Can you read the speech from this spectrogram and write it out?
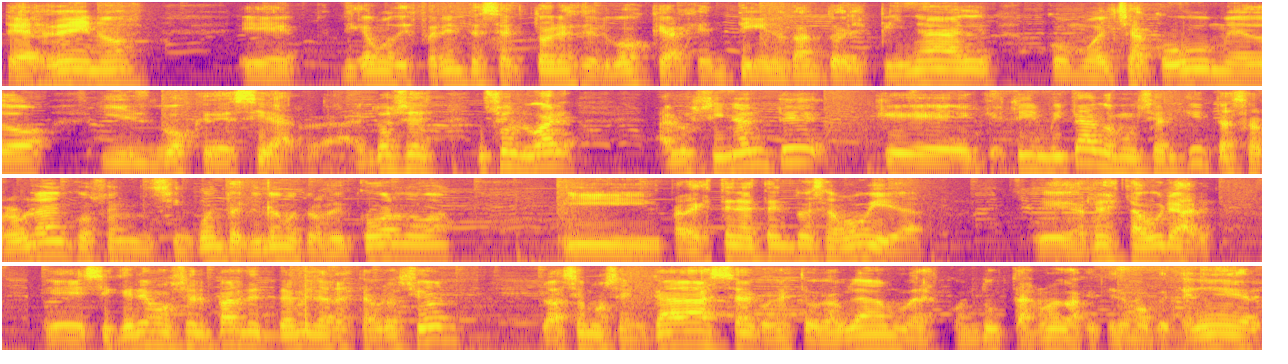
terrenos eh, digamos, diferentes sectores del bosque argentino, tanto el espinal como el chaco húmedo y el bosque de sierra. Entonces, es un lugar alucinante que, estoy invitando muy cerquita, Cerro Blanco, son 50 kilómetros de Córdoba, y para que estén atentos a esa movida, eh, restaurar. Eh, si queremos ser parte también de la restauración, lo hacemos en casa, con esto que hablamos, de las conductas nuevas que tenemos que tener,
